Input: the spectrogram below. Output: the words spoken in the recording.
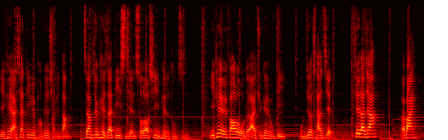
也可以按下订阅旁边的小铃铛，这样就可以在第一时间收到新影片的通知。也可以 follow 我的 IG 跟 FB，我们就下次见，谢谢大家，拜拜。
